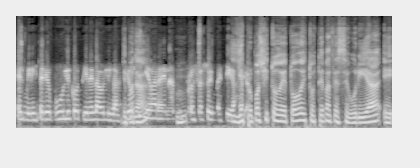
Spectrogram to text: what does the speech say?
el Ministerio Público tiene la obligación de llevar adelante un mm. proceso de investigación. Y a propósito de todos estos temas de seguridad, eh,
